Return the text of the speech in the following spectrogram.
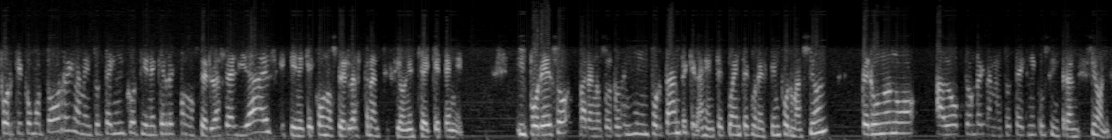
porque como todo reglamento técnico tiene que reconocer las realidades y tiene que conocer las transiciones que hay que tener. Y por eso para nosotros es muy importante que la gente cuente con esta información, pero uno no adopta un reglamento técnico sin transiciones,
